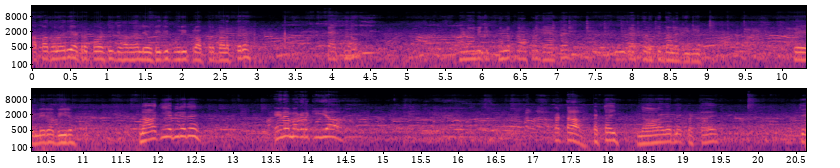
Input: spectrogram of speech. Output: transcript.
ਆਪਾਂ ਤੁਹਾਨੂੰ ਇਹਦੀ ਅਟਰ ਕੁਆਲਿਟੀ ਦਿਖਾ ਦਿੰਦੇ ਲਿਓਟੀ ਦੀ ਪੂਰੀ ਪ੍ਰੋਪਰ ਬਣਤਰ। ਚੈੱਕ ਕਰੋ। ਖਾਣਾ ਵਿੱਚ ਫੁੱਲ ਪ੍ਰੋਪਰ ਗੈਪ ਹੈ। ਚੈੱਕ ਕਰੋ ਕਿਦਾਂ ਲੱਗੀ ਵੀ ਤੇ ਮੇਰਾ ਵੀਰ। ਨਾਲ ਕੀ ਹੈ ਵੀਰੇ ਤੇ? ਇਹਦੇ ਮਗਰ ਕੀ ਆ? ਕੱਟਾ। ਕੱਟਾ ਹੀ। ਨਾਲ ਇਹਦੇ ਆਪਣੇ ਕੱਟਾ ਹੈ ਤੇ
